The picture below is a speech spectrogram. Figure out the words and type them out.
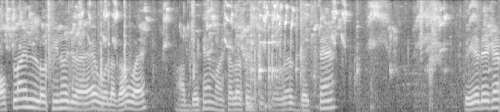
ऑफलाइन लोटिनो जो है वो लगा हुआ है। आप देखें माशाल्लाह से इनकी प्रोग्रेस देखते हैं। तो ये देखें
